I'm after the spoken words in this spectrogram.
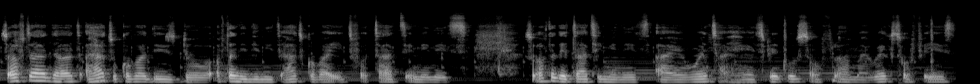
So after that, I had to cover this dough. After kneading it, I had to cover it for 30 minutes. So after the 30 minutes, I went ahead, sprinkled some flour on my work surface.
